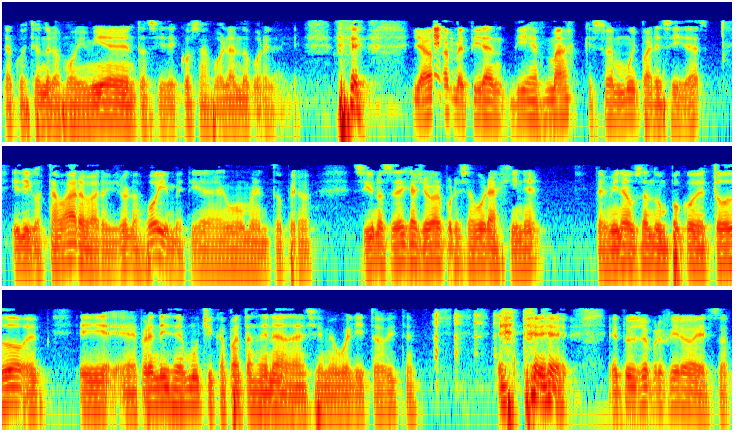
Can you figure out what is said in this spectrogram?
la cuestión de los movimientos y de cosas volando por el aire. y ahora me tiran 10 más que son muy parecidas y digo, está bárbaro y yo las voy a investigar en algún momento, pero si uno se deja llevar por esa vorágine, termina usando un poco de todo. Eh, eh, aprendiz de mucho y capatas de nada, decía mi abuelito, ¿viste? este, entonces yo prefiero eso.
